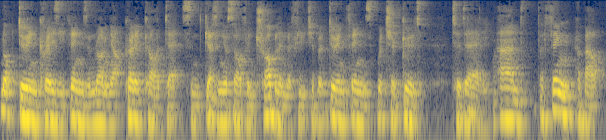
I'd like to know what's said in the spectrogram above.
not doing crazy things and running up credit card debts and getting yourself in trouble in the future, but doing things which are good today. And the thing about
